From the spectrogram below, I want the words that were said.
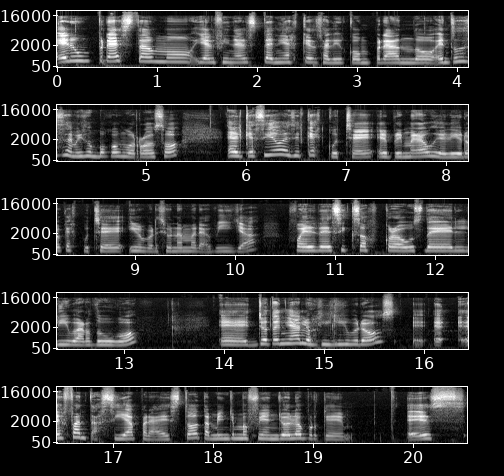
era un préstamo y al final tenías que salir comprando. Entonces se me hizo un poco engorroso. El que sí debo decir que escuché, el primer audiolibro que escuché y me pareció una maravilla, fue el de Six of Crows de Lee. Eh, yo tenía los libros, eh, eh, es fantasía para esto. También yo me fui en YOLO porque es,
